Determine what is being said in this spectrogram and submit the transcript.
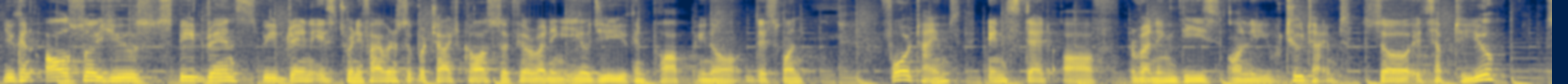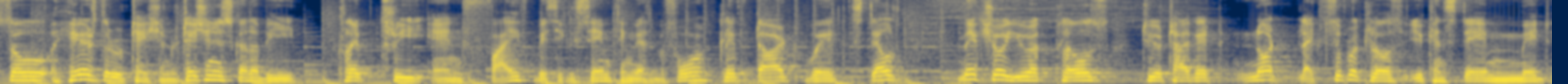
You can also use speed drain speed drain is 2500 supercharge cost. So if you're running eog you can pop you know this one four times instead of running these only two times. So it's up to you. So here's the rotation. Rotation is gonna be clip 3 and 5, basically same thing as before. Clip dart with stealth. Make sure you are close to your target, not like super close, you can stay mid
